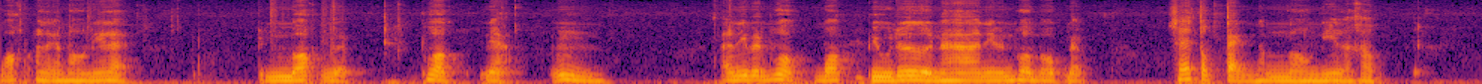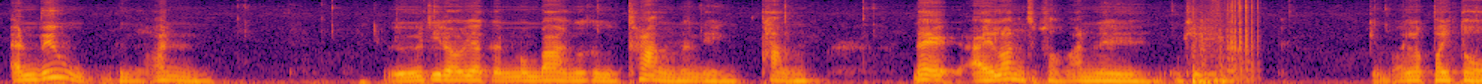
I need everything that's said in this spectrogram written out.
บล็อกอะไรพวกนี้แหละ เป็นบล็อกแบบพวกเนี่ย อืม อันนี้เป็นพวกบล็อกบิลเดอร์นะฮะนนี่เป็นพวกบล็อกแบบ ใช้ตกแต่งทำนองนี้แหละครับอันวิวหนึ่งอัน หรือที่เราเรียกกันบ้านๆก็คือทรังนั่นเองทังได้ไอรอนสิบสองอันเลย โอเค เก็บไว้แล้วไปต่อ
